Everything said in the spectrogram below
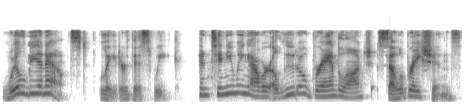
will be announced later this week. Continuing our Alludo brand launch celebrations,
